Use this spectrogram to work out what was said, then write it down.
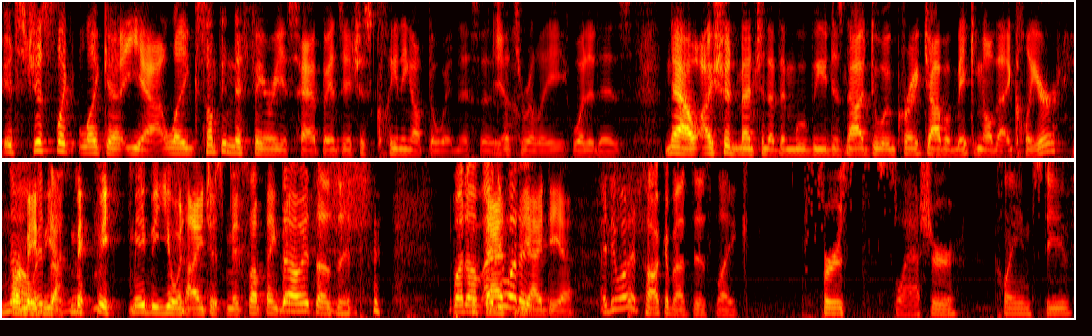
It's just like like a yeah, like something nefarious happens. It's just cleaning up the witnesses. Yeah. That's really what it is. Now, I should mention that the movie does not do a great job of making all that clear. No, or it maybe doesn't. maybe maybe you and I just missed something. But no, it doesn't. but um, that's want the idea. I do want to talk about this like first slasher claim, Steve,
